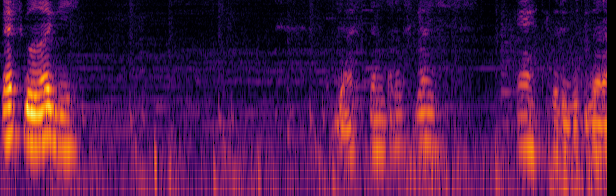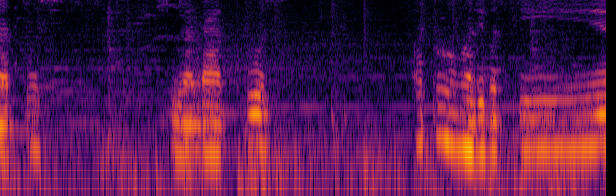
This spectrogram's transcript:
let's go lagi. Gaskan terus guys. Oke 3300 900 aduh nggak dipetir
